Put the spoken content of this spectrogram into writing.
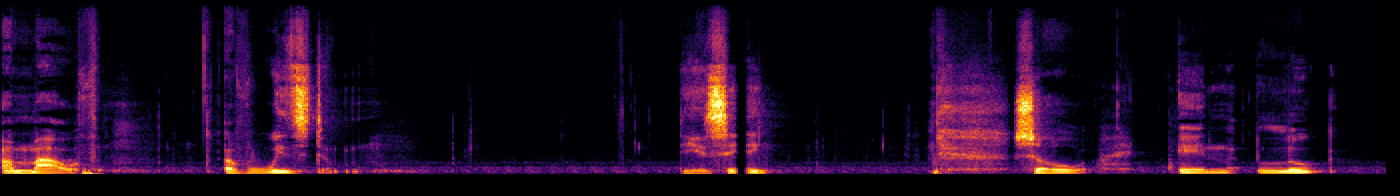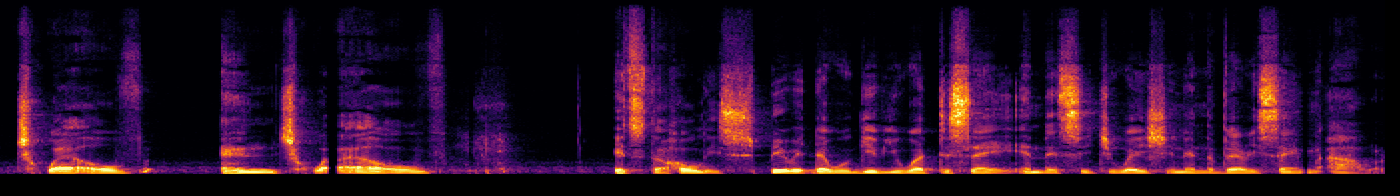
a mouth of wisdom. Do you see? So in Luke 12 and 12, it's the Holy Spirit that will give you what to say in this situation in the very same hour.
